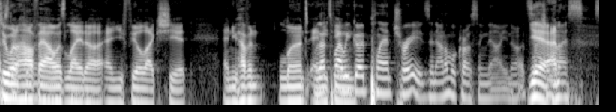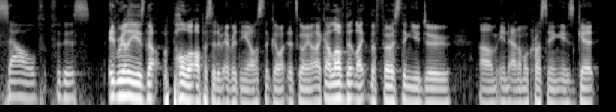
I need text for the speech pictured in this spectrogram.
Two and a half doing that. hours later, and you feel like shit, and you haven't learnt Well, anything. that's why we go plant trees in Animal Crossing now. You know, it's Yeah, such a nice salve for this. It really is the polar opposite of everything else that go that's going on. Like I love that like the first thing you do um, in Animal Crossing is get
